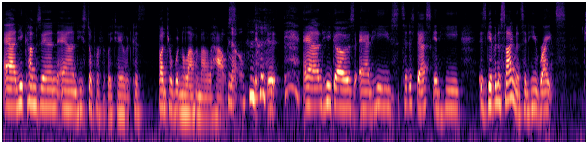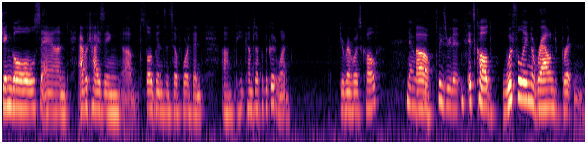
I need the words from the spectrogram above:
And he comes in and he's still perfectly tailored because Bunter wouldn't allow him out of the house. No. It- it- and he goes and he sits at his desk and he is given assignments and he writes jingles and advertising um, slogans and so forth. And um, he comes up with a good one. Do you remember what it's called? No, Oh. please read it. It's called Whiffling Around Britain.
